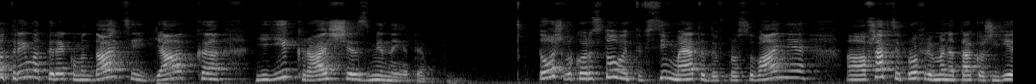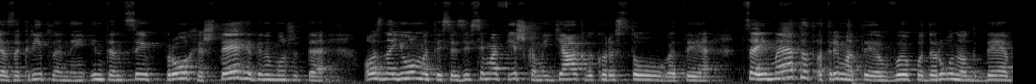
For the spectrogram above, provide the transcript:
отримати рекомендації, як її краще змінити. Тож використовуйте всі методи в просуванні. В шапці профілю в мене також є закріплений інтенсив про хештеги, де ви можете ознайомитися зі всіма фішками, як використовувати цей метод, отримати в подарунок, де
